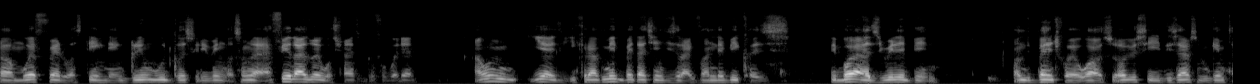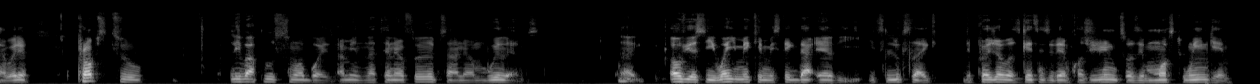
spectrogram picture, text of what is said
um where Fred was staying, then Greenwood goes to the wing or something. I feel that's what he was trying to go for. But then I wouldn't. Yeah, he could have made better changes like Van de Beek because the boy has really been on the bench for a while. So obviously he deserves some game time. But yeah, props to Liverpool small boys. I mean Nathaniel Phillips and um, Williams. Like obviously when you make a mistake that early, it looks like the pressure was getting to them considering it was a must-win game.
